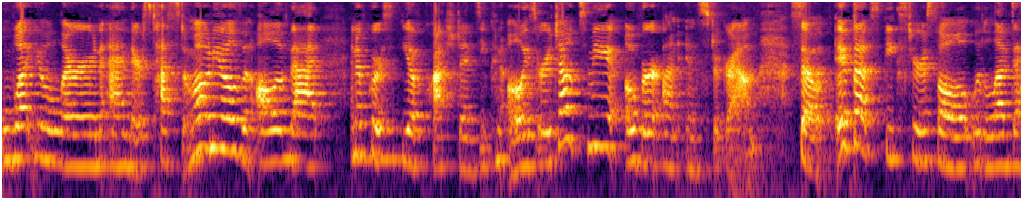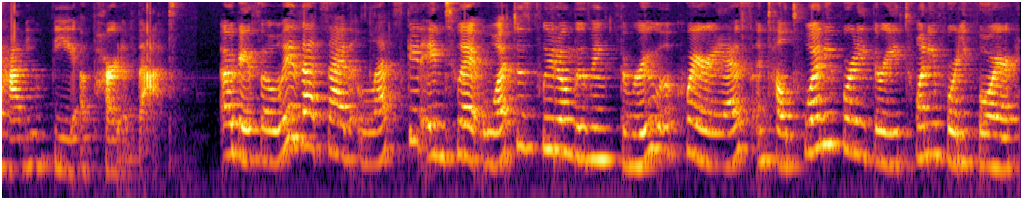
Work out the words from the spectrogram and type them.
what you'll learn, and there's testimonials and all of that. And of course, if you have questions, you can always reach out to me over on Instagram. So if that speaks to your soul, would love to have you be a part of that. Okay, so with that said, let's get into it. What does Pluto moving through Aquarius until 2043, 2044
